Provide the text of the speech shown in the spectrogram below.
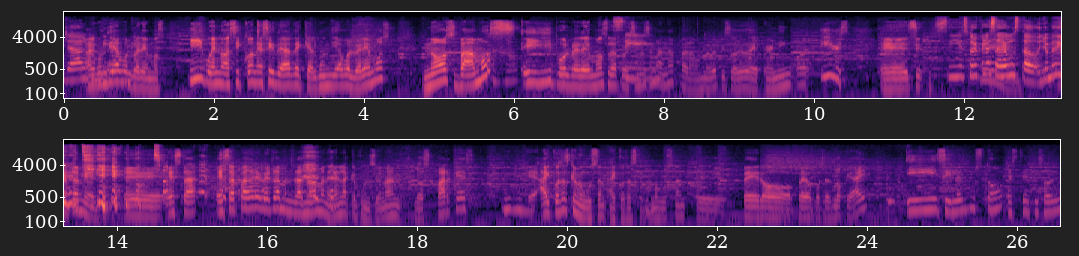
Ya algún, Algún día volveremos. Y bueno, así con esa idea de que algún día volveremos, Nos vamos Ajá. y volveremos la próxima Sí. semana para un nuevo episodio de Earning Our Ears. Eh, sí, Sí, espero que les Sí. haya gustado. Yo me yo divertí. también. Eh, está, está padre ver la, la nueva manera en la que funcionan los parques. Ujú. Eh, hay cosas que me gustan, hay cosas que no me gustan, eh, pero, pero pues es lo que hay. Y si les gustó este episodio,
